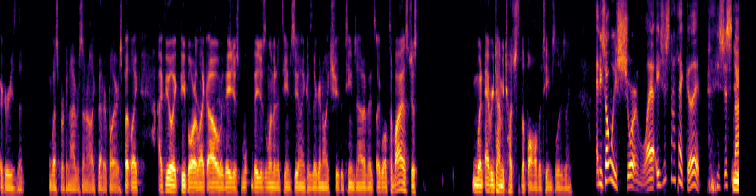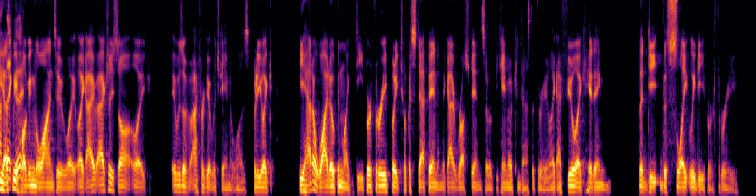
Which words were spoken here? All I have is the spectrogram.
agrees that Westbrook and Iverson are like better players, but like I feel like people are Yeah, like, oh, yeah. they just they just limit a team ceiling because they're gonna like shoot the teams out of it. It's like, well, Tobias just when every time he touches the ball, the team's losing. and he's always short and last. He's just not that good. He's just He has to be good. hugging the line too. Like like I actually saw like it was a I forget which game it was, but he like he had a wide open like deeper three, but he took a step in and the guy rushed in, so it became a contested three. Like I feel like hitting the deep the slightly deeper three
